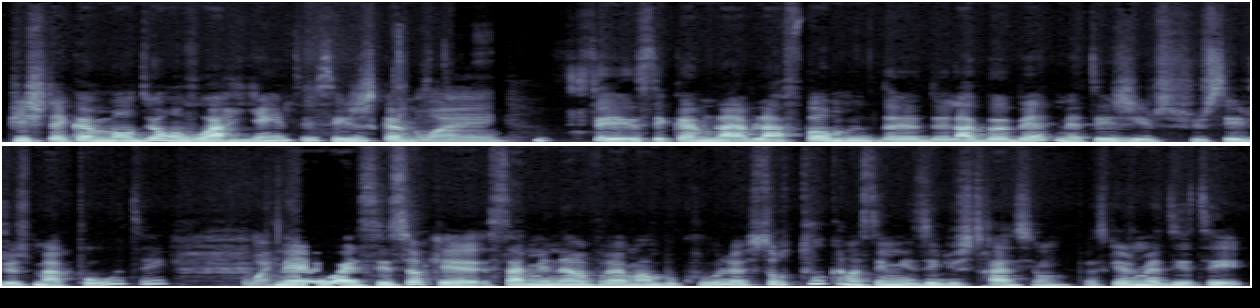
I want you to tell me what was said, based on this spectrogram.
puis j'étais comme, mon Dieu, on voit rien, c'est juste comme, c'est comme la, la forme de, de, la bobette, mais tu sais, c'est juste ma peau, tu sais. Mais ouais, c'est sûr que ça m'énerve vraiment beaucoup, là, surtout quand c'est mes illustrations, parce que je me dis, tu sais,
